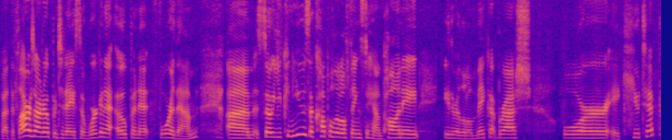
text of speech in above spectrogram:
but the flowers aren't open today so we're gonna open it for them. Um, so you can use a couple little things to hand pollinate, either a little makeup brush or a Q-tip.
